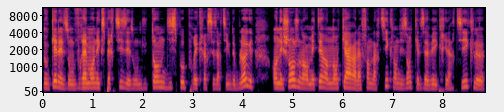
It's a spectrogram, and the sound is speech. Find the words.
donc elles, elles ont vraiment l'expertise, elles ont du temps de dispo pour écrire ces articles de blog. En échange, on leur mettait un encart à la fin de l'article en disant qu'elles avaient écrit l'article,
